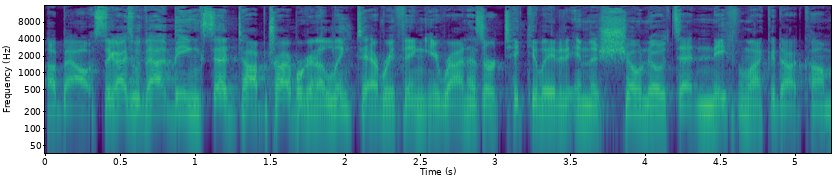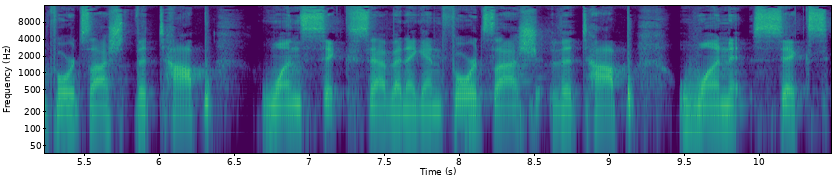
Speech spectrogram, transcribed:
about. So, guys, with that being said, Top Tribe, we're going to link to everything Eran has articulated in the show notes at nathanlatka.com forward slash the top 167. Again, forward slash the top 167.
